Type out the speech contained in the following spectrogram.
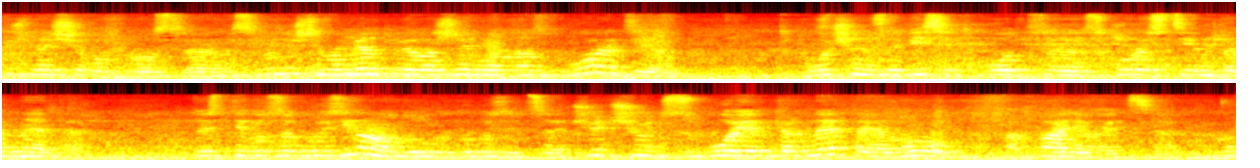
Можно еще вопрос? На сегодняшний момент приложение у нас в городе очень зависит от э, скорости интернета. То есть ты его загрузил, оно долго грузится, чуть-чуть сбой интернета, и оно отваливается. Ну,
